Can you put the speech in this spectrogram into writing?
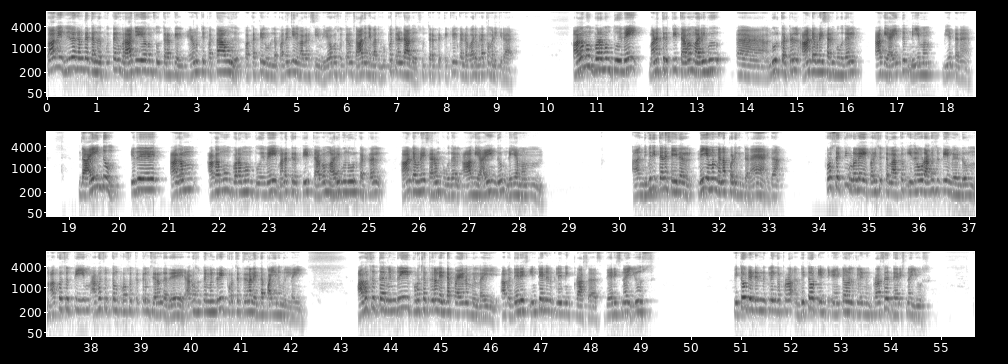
சுவாமி விவேகானந்தர் தனது புத்தகம் ராஜயோகம் சூத்திரத்தில் எழுநூத்தி பத்தாவது பக்கத்தில் உள்ள பதஞ்சலி மகரிஷி இந்த யோக சூத்திரம் சாதனைவாத முப்பத்தி ரெண்டாவது சூத்திரத்திற்கு கீழ்கண்டவாறு விளக்கம் அளிக்கிறார் அகமும் புறமும் தூய்மை மனத்திருப்தி தவம் அறிவு நூல்கற்றல் ஆண்டவனை சரண் புகுதல் ஆகிய ஐந்தும் நியமம் வியத்தன இந்த ஐந்தும் இது அகம் அகமும் புறமும் தூய்மை மனத்திருப்தி தவம் அறிவு நூல் கற்றல் ஆண்டவனை சரண் புகுதல் ஆகிய ஐந்தும் நியமம் நிவிதித்தன செய்தல் நியமம் எனப்படுகின்றன இதான் புரசக்தி உடலை பரிசுத்தமாக்கும் இதனோடு அகசுத்தியும் வேண்டும் அகசுத்தியும் அகசுத்தம் புரசுத்தத்திலும் சிறந்தது அகசுத்தமின்றி புரசத்தினால் எந்த பயனும் இல்லை அகசுத்தமின்றி புரசத்தினால் எந்த பயனும் இல்லை அப்போ there is internal cleaning process there is no use without internal cleaning pro without internal cleaning process there is no use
